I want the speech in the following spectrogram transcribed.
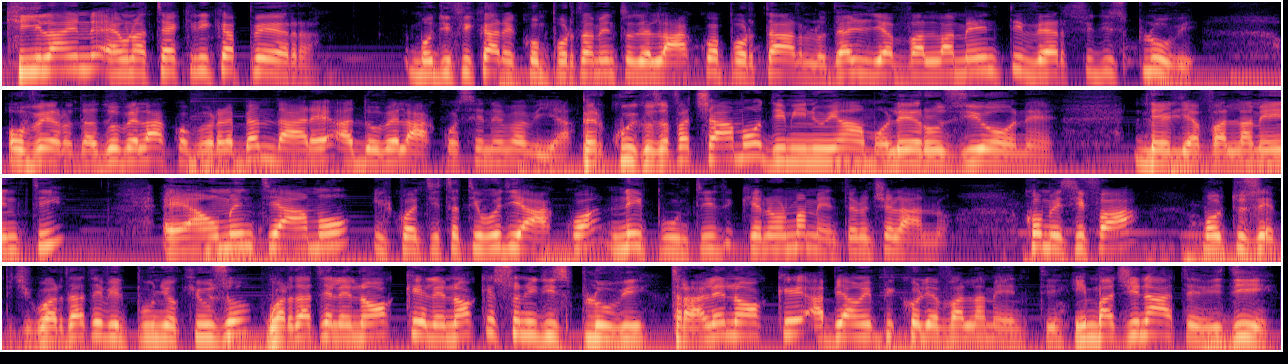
Keyline è una tecnica per modificare il comportamento dell'acqua, portarlo dagli avvallamenti verso i displuvi, ovvero da dove l'acqua vorrebbe andare a dove l'acqua se ne va via. Per cui cosa facciamo? Diminuiamo l'erosione negli avvallamenti, e aumentiamo il quantitativo di acqua nei punti che normalmente non ce l'hanno. Come si fa? Molto semplice, guardatevi il pugno chiuso, guardate le nocche, le nocche sono i displuvi, tra le nocche abbiamo i piccoli avvallamenti. Immaginatevi di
